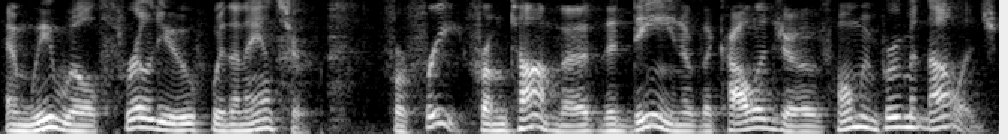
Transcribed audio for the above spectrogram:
and we will thrill you with an answer for free from Tom, the, the dean of the College of Home Improvement Knowledge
